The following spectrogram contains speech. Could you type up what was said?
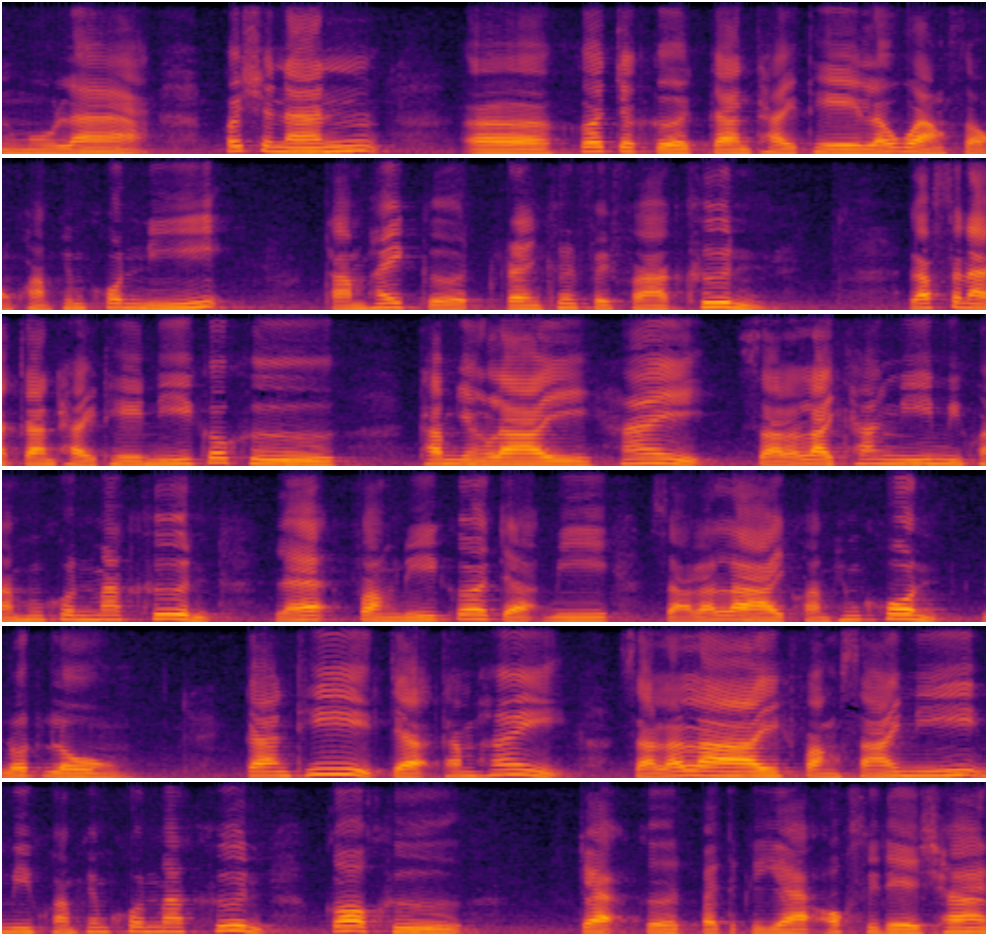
1 โมลาร์เพราะฉะนั้นก็จะเกิดการถ่ายเทระหว่างสองความเข้มข้นนี้ทำให้เกิดแรงเคลื่อนไฟฟ้าขึ้น ลักษณะการถ่ายเทนี้ก็คือทำอย่างไรให้สารละลายข้างนี้มีความเข้มข้นมากขึ้น และฝั่งนี้ก็จะมีสารละลายความเข้มข้นลดลง การที่จะทำให้ สารละลายฝั่งซ้ายนี้มีความเข้มข้นมากขึ้น ก็คือจะเกิดปฏิกิริยาออกซิเดชัน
